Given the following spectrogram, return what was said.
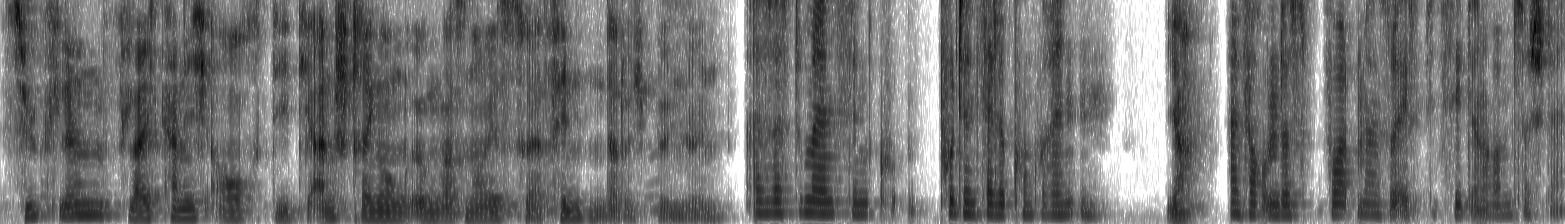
Zyklen. Vielleicht kann ich auch die, die Anstrengung, irgendwas Neues zu erfinden, dadurch bündeln. Also was du meinst, sind ko- potenzielle Konkurrenten. Ja, Einfach um das Wort mal so explizit in den Raum zu stellen.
